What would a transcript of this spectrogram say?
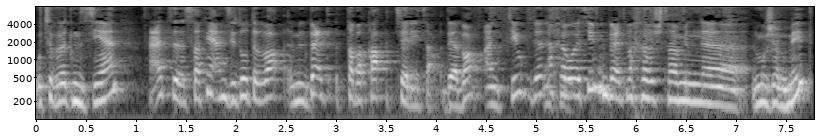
وتبرد مزيان. عاد صافي غنزيدو دابا من بعد الطبقة الثالثة. دابا غنديو. اذا اخواتي من بعد ما خرجتها من المجمد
